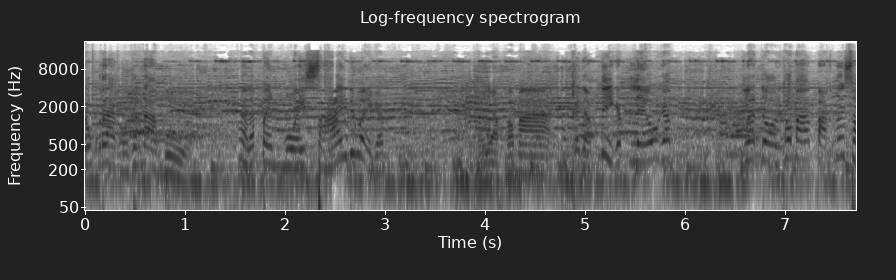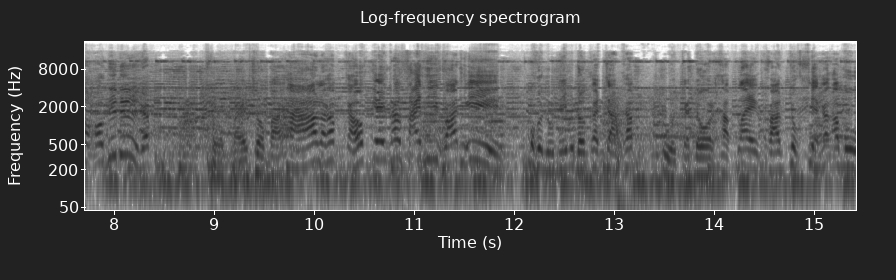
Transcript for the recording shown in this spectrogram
ยกแรกของทางด้านอาบูอ่าแล้วเป็นมวยซ้ายด้วยครับขยับเข้ามาขยับนี่ครับเร็วครับ กระโดดเข้ามาปักด้วยศอกเอาดื้อๆครับโฉมไปโฉมมาอ้าวแล้วครับเก๋าเกมเข้าซ้ายทีขวาทีโอ้ยลูกนี้ไปโดนกระจับครับอูดกระโดดขับไล่ความจุกเสียงครับอาบู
